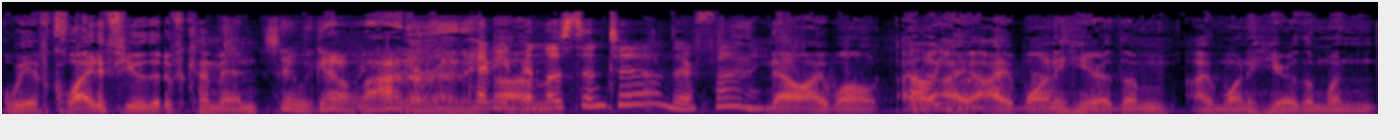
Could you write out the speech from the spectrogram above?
We have quite a few that have come in. Say we got a lot already. Have you been listening to them? They're funny. Um, No, I won't. Oh, I, you I, won't? I want to hear them. I want to hear them when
